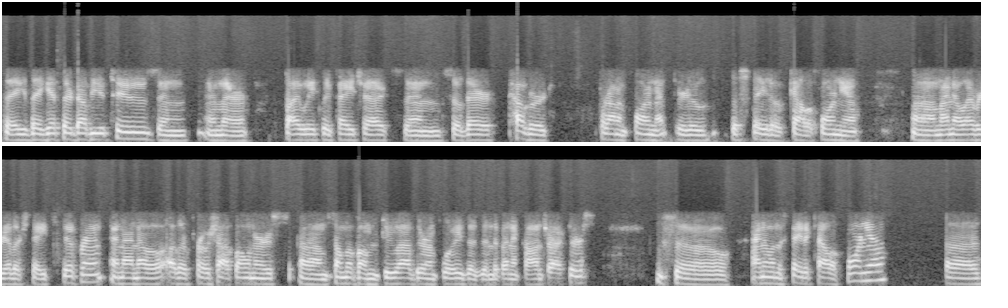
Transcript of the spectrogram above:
they they get their W twos and and their biweekly paychecks, and so they're covered for unemployment through the state of California. Um, I know every other state's different, and I know other pro shop owners. Um, some of them do have their employees as independent contractors. So I know in the state of California, uh,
